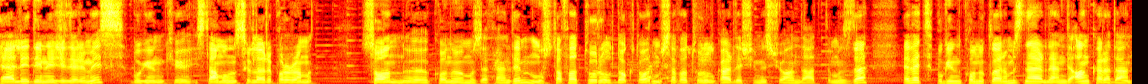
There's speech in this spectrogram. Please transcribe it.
Değerli dinleyicilerimiz, bugünkü İstanbul'un Sırları programı son e, konuğumuz efendim Mustafa Turul, Doktor Mustafa Turul kardeşimiz şu anda hattımızda. Evet bugün konuklarımız neredendi? Ankara'dan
